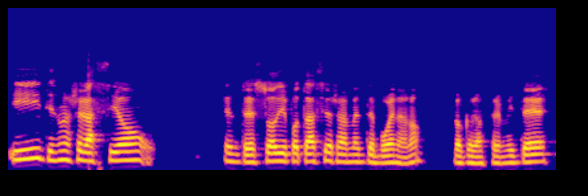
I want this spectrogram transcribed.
y tiene una relación entre sodio y potasio realmente buena, ¿no? Lo que nos permite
